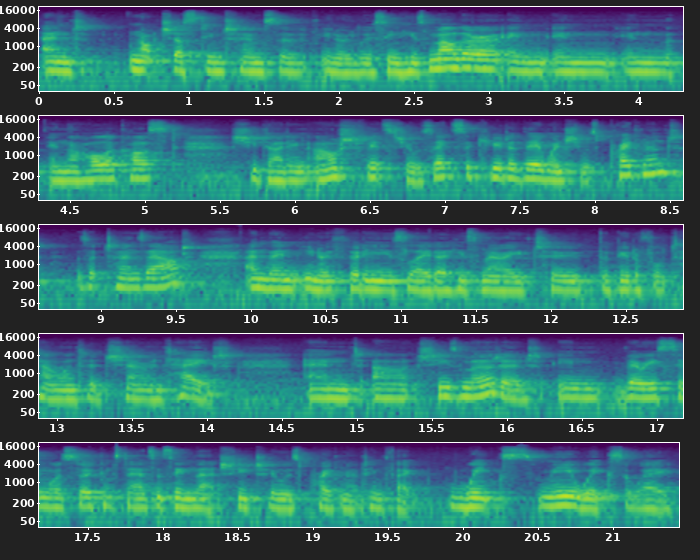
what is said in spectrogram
and not just in terms of you know losing his mother in, in, in, in the Holocaust. She died in Auschwitz. She was executed there when she was pregnant, as it turns out. And then you know 30 years later, he's married to the beautiful, talented Sharon Tate. And uh, she's murdered in very similar circumstances, in that she too is pregnant, in fact, weeks, mere weeks away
